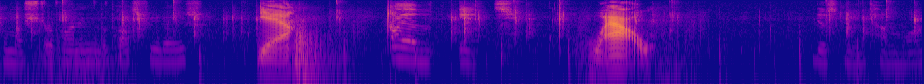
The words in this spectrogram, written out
too much strip mining in the past few days. Yeah. I have eight. Wow. Just need ten more.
